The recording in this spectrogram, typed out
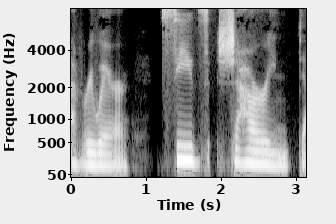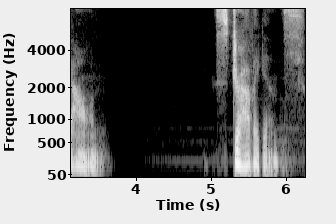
everywhere, seeds showering down. Extravagance.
